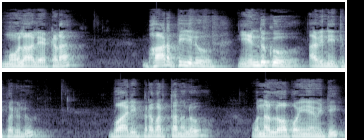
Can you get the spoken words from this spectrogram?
మూలాలు ఎక్కడ? భారతీయులు ఎందుకు అవినీతి పరులు? వారి ప్రవర్తనలో ఉన్న లోపం ఏమిటి?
